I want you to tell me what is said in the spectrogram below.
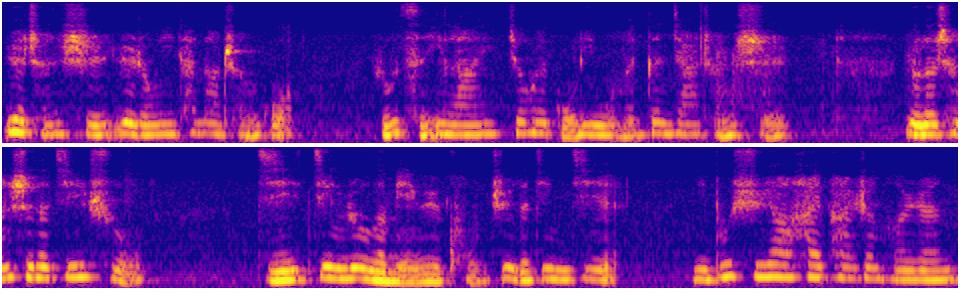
越诚实，越容易看到成果。如此一来，就会鼓励我们更加诚实。有了诚实的基础，即进入了免于恐惧的境界。你不需要害怕任何人，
